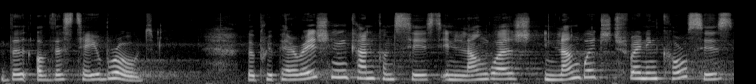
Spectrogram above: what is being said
the, of the stay abroad. The preparation can consist in language, in language training courses.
